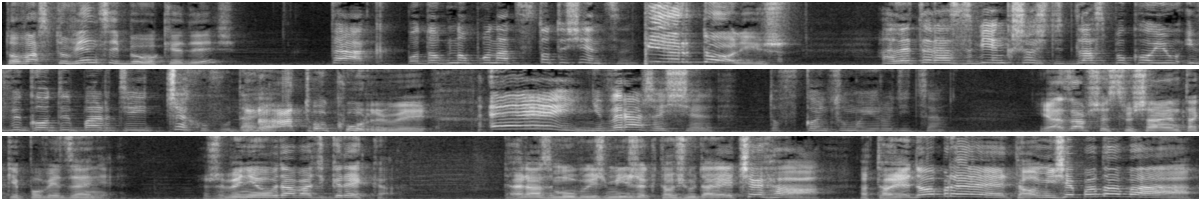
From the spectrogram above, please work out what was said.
To was tu więcej było kiedyś? Tak, podobno ponad 100 tysięcy. Pierdolisz. Ale teraz większość dla spokoju i wygody bardziej Czechów udaje. A to kurwy. Ej, nie wyrażaj się. To w końcu moi rodzice. Ja zawsze słyszałem takie powiedzenie, żeby nie udawać Greka. Teraz mówisz mi, że ktoś udaje Czecha. A to jest dobre, to mi się podoba.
